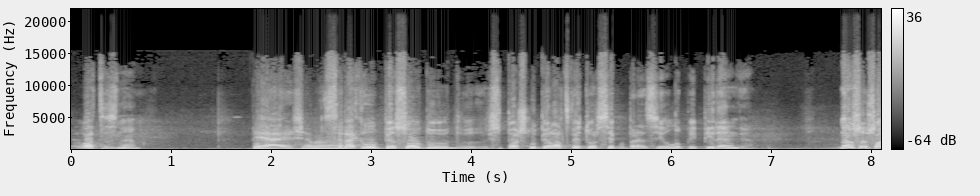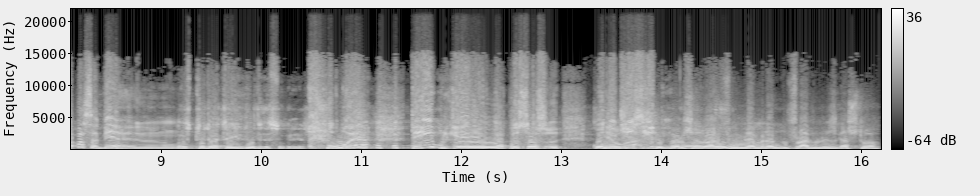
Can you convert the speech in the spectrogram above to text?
Pelotas, né? É, é uma... Será que o pessoal do, do Esporte Clube Pelotas vai torcer para o Brasil ou para o Ipiranga? Não, só, só para saber. Não... Mas tu já tem dúvida sobre isso? Ué, tem, porque a pessoa. Quando eu, eu disse que. o torcedor, eu fui me lembrando do Flávio Luiz Gaston,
